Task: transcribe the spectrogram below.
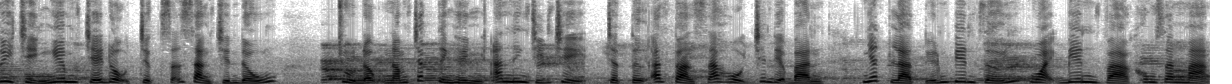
duy trì nghiêm chế độ trực sẵn sàng chiến đấu, chủ động nắm chắc tình hình an ninh chính trị, trật tự an toàn xã hội trên địa bàn, nhất là tuyến biên giới, ngoại biên và không gian mạng.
